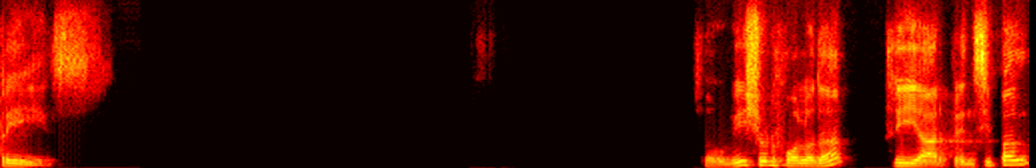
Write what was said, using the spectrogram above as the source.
trees? So we should follow the 3R principle.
